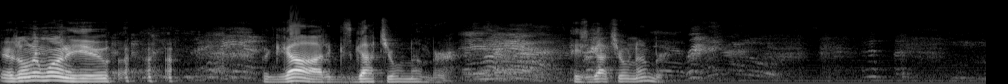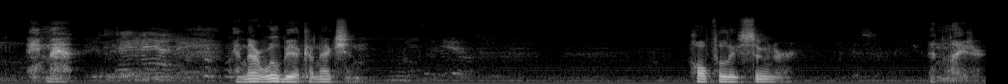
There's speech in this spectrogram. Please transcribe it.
There's only one of you. but God has got your number. He's got your number. Amen. Amen. And there will be a connection. Hopefully sooner than later.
